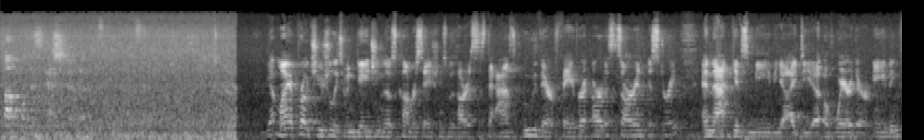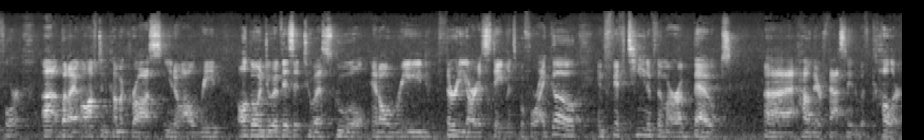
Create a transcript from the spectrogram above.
thoughtful discussion about it. Yeah, my approach usually to engaging those conversations with artists is to ask who their favorite artists are in history, and that gives me the idea of where they're aiming for. Uh, but I often come across, you know, I'll read, I'll go and do a visit to a school, and I'll read 30 artist statements before I go, and 15 of them are about uh, how they're fascinated with color.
